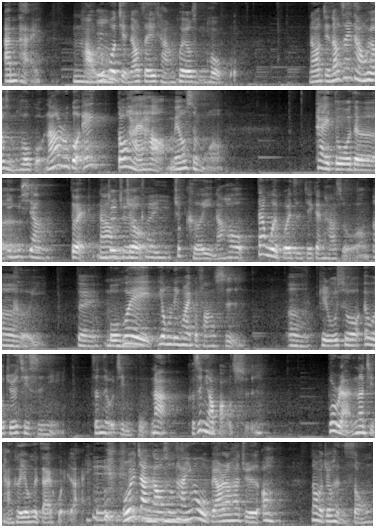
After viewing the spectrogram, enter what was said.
安排，好，如果减掉这一堂会有什么后果？然后减掉这一堂会有什么后果？然后如果哎都还好，没有什么太多的影响。对，然后就可以。就可以，然后但我也不会直接跟他说可以，对，我会用另外一个方式，嗯，比如说，哎，我觉得其实你真的有进步，那可是你要保持，不然那几堂课又会再回来，我会这样告诉他，因为我不要让他觉得哦，那我就很松，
